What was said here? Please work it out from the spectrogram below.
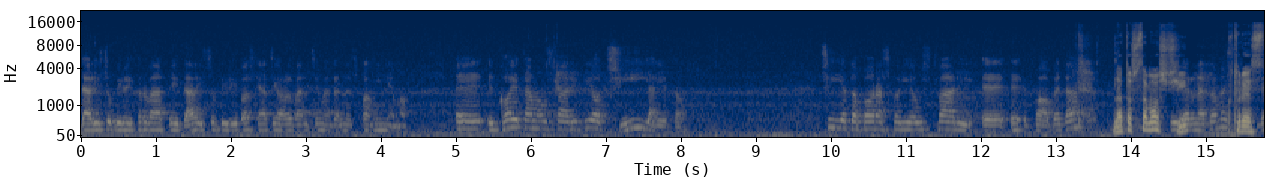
da li su bili Hrvati, da su bili Bosnjaci, Albancima, da ne spominjemo. E, ko je tamo stvari bio, je to? Čiji je to poraz koji je u stvari e, e, pobeda? Dla tożsamości, która jest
